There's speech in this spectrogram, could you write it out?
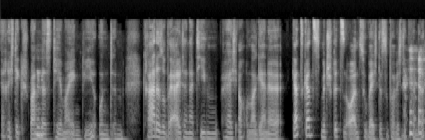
Ja, richtig spannendes Thema irgendwie. Und ähm, gerade so bei Alternativen höre ich auch immer gerne ganz, ganz mit spitzen Ohren zu, weil ich das super wichtig finde,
